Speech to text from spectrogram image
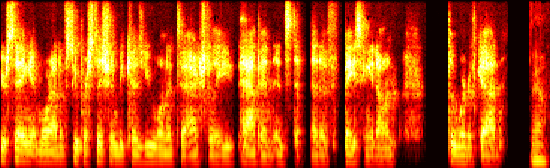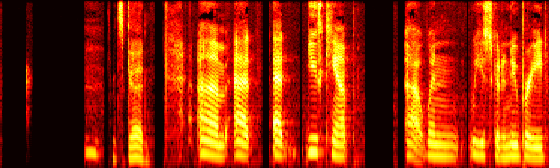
you're saying it more out of superstition because you want it to actually happen instead of basing it on the word of god. Yeah. Mm. it's good. Um at at youth camp uh when we used to go to new breed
